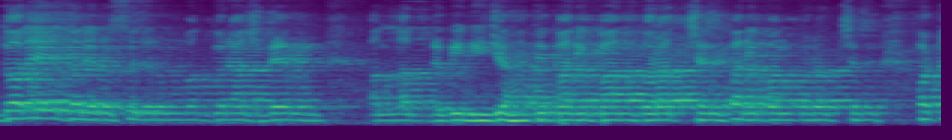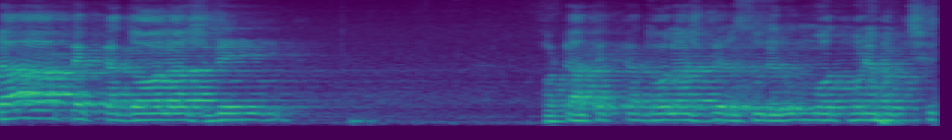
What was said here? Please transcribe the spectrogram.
দলে দলে রসুলের উম্মত করে আসবেন। আল্লাহ নবী নিজে হাতে পানি পান করাচ্ছেন, পানি পান করাচ্ছেন। হঠাৎ একটা দল আসবে। হঠাৎ একটা দল আসবে, রসুলের উম্মত মনে হচ্ছে।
